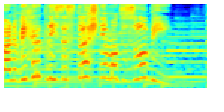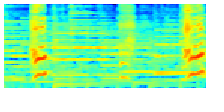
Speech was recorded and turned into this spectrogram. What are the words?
Pan Vychrtlý se strašně moc zlobí. Hop! Hop!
